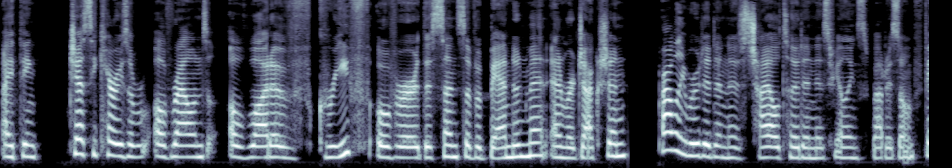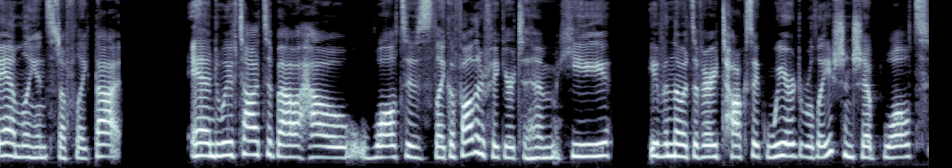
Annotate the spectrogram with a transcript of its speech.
i think jesse carries a, around a lot of grief over the sense of abandonment and rejection probably rooted in his childhood and his feelings about his own family and stuff like that and we've talked about how walt is like a father figure to him he even though it's a very toxic weird relationship walt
